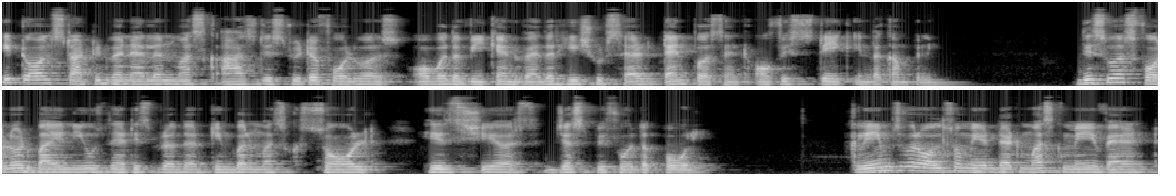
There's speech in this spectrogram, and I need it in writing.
It all started when Elon Musk asked his Twitter followers over the weekend whether he should sell 10% of his stake in the company. This was followed by news that his brother Kimball Musk sold his shares just before the poll. Claims were also made that Musk may want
